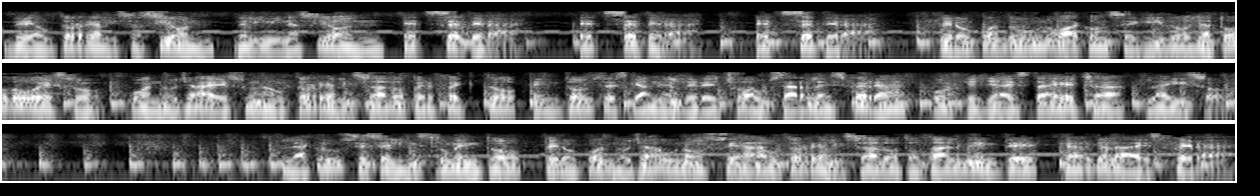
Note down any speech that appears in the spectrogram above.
de autorrealización, de eliminación, etcétera, etcétera, etcétera. Pero cuando uno ha conseguido ya todo eso, cuando ya es un autorrealizado perfecto, entonces gana el derecho a usar la esfera, porque ya está hecha, la hizo. La cruz es el instrumento, pero cuando ya uno se ha autorrealizado totalmente, carga la esfera.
